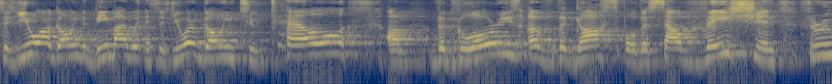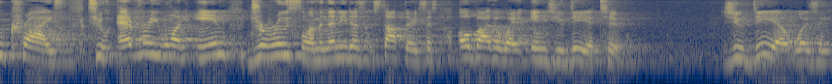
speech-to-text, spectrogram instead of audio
says, You are going to be my witnesses. You are going to tell um, the glories of the gospel, the salvation through Christ to everyone in Jerusalem. And then he doesn't stop there. He says, Oh, by the way, in Judea too. Judea was a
